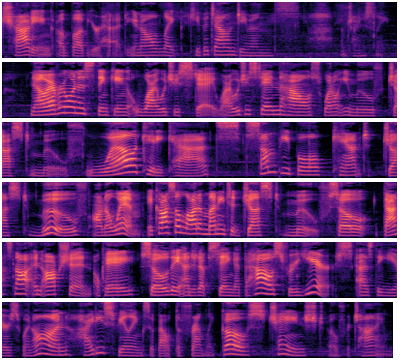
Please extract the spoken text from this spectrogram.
chatting above your head. You know, like, keep it down, demons. I'm trying to sleep. Now, everyone is thinking, why would you stay? Why would you stay in the house? Why don't you move? Just move. Well, kitty cats, some people can't just move on a whim. It costs a lot of money to just move. So, that's not an option, okay? So they ended up staying at the house for years. As the years went on, Heidi's feelings about the friendly ghost changed over time.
